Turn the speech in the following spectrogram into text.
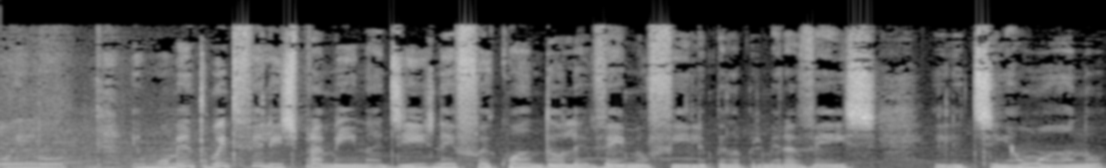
Oi, Lu. Um momento muito feliz para mim na Disney foi quando eu levei meu filho pela primeira vez ele tinha um ano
